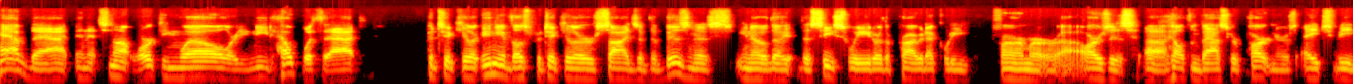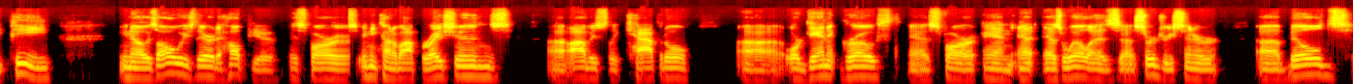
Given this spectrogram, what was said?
have that and it's not working well, or you need help with that particular, any of those particular sides of the business, you know, the, the C suite or the private equity firm or uh, ours is uh, Heart and Vascular Partners, HVP, you know, is always there to help you as far as any kind of operations, obviously capital uh, organic growth as far and as well as uh, surgery center uh, builds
